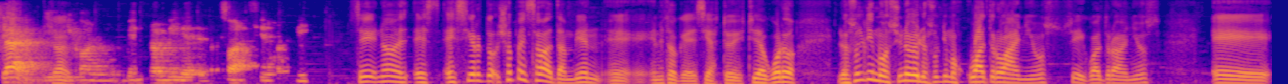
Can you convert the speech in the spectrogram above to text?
Claro, y, con miles de personas, cientos de Sí, no, es, es, cierto. Yo pensaba también eh, en esto que decía, estoy, estoy de acuerdo. Los últimos, si uno ve los últimos cuatro años, sí, cuatro años, eh,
